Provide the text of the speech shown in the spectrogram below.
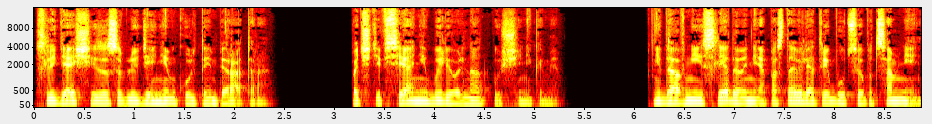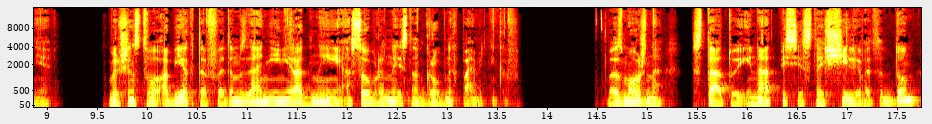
следящей за соблюдением культа императора. Почти все они были вольноотпущенниками. Недавние исследования поставили атрибуцию под сомнение. Большинство объектов в этом здании не родные, а собранные из надгробных памятников. Возможно, статуи и надписи стащили в этот дом,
